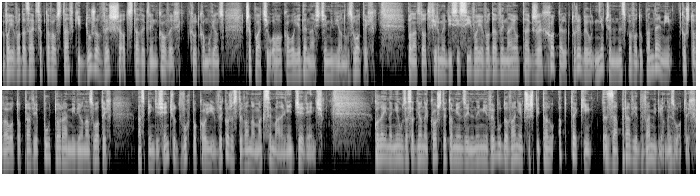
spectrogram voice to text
wojewoda zaakceptował stawki dużo wyższe od stawek rynkowych. Krótko mówiąc, przepłacił o około 11 milionów złotych. Ponadto od firmy DCC wojewoda wynajął także hotel, który był nieczynny z powodu pandemii. Kosztowało to prawie 1,5 miliona złotych, a z 52 pokoi wykorzystywano maksymalnie 9. Kolejne nieuzasadnione koszty to m.in. wybudowanie przy szpitalu apteki za prawie 2 miliony złotych.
